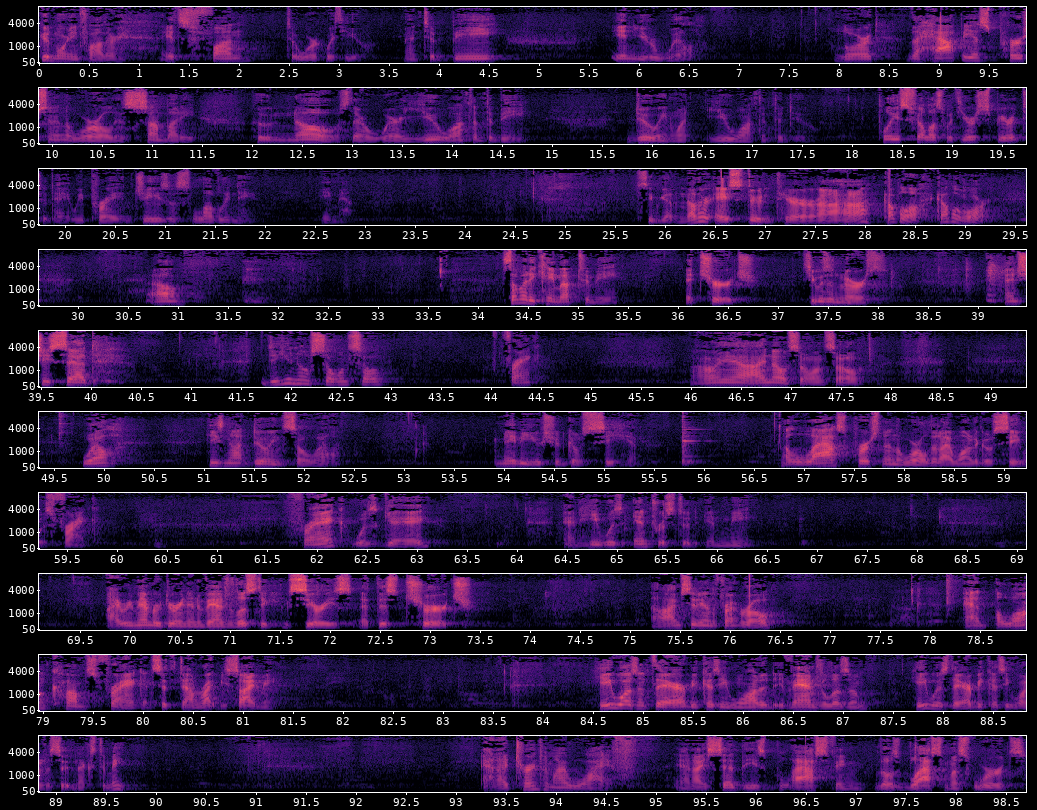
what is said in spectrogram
Good morning, Father. It's fun to work with you and to be in your will. Lord, the happiest person in the world is somebody who knows they're where you want them to be, doing what you want them to do. Please fill us with your spirit today, we pray in Jesus' lovely name. Amen. See, we got another A student here. Uh huh. Couple, a couple more. Um, somebody came up to me at church. She was a nurse. And she said, Do you know so and so, Frank? Oh, yeah, I know so and so. Well, he's not doing so well. Maybe you should go see him. The last person in the world that I wanted to go see was Frank. Frank was gay, and he was interested in me. I remember during an evangelistic series at this church, I'm sitting in the front row, and along comes Frank and sits down right beside me. He wasn't there because he wanted evangelism. He was there because he wanted to sit next to me. And I turned to my wife and I said these blaspheme, those blasphemous words.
